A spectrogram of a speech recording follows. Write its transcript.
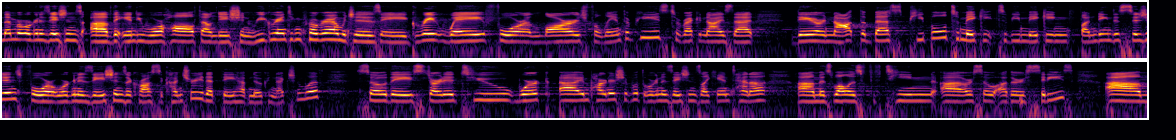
member organizations of the Andy Warhol Foundation Regranting Program, which is a great way for large philanthropies to recognize that they are not the best people to make it, to be making funding decisions for organizations across the country that they have no connection with. So they started to work uh, in partnership with organizations like Antenna, um, as well as 15 uh, or so other cities, um,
